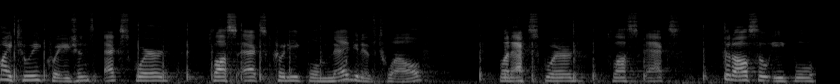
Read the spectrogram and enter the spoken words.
my two equations, x squared plus x could equal negative 12, but x squared plus x could also equal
